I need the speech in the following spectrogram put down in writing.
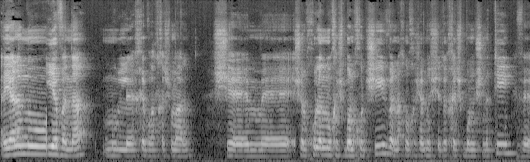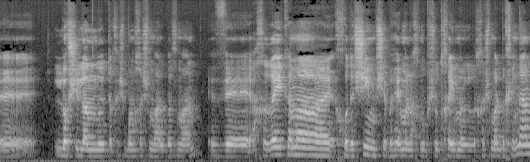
היה לנו אי הבנה מול אה, חברת חשמל, שהם אה, שלחו לנו חשבון חודשי ואנחנו חשבנו שזה חשבון שנתי, ולא שילמנו את החשבון חשמל בזמן. ואחרי כמה חודשים שבהם אנחנו פשוט חיים על חשמל בחינם,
